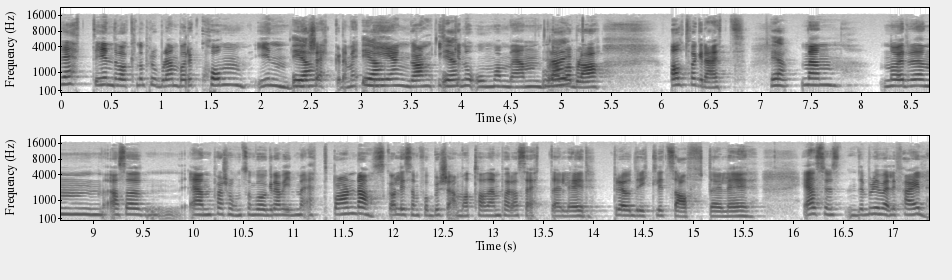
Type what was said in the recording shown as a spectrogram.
rett inn, det var ikke noe problem. Bare kom inn, vi Ja. sjekker det med Ja. en gang. Ikke Ja. noe om og men, bla, bla, bla. Alt var greit. Ja. Men når en, altså, en person som går gravid med ett barn, da, skal liksom få beskjed om å ta den Paracet eller prøve å drikke litt saft eller Jeg syns det blir veldig feil.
